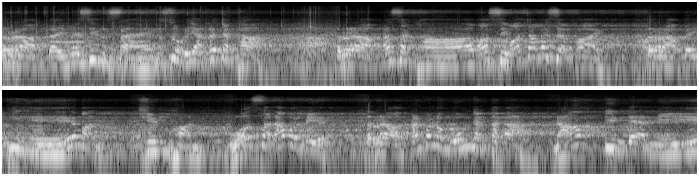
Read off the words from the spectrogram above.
ตราบใดไม่สิ้นแสงสุริยันและจันทราตราบนั้นศรัทธาพระศิวะจะไม่เสื่อมคลาย ตราบใดที่เหมัน ชิมหันวสนาบนเบียดตราบนั้นพระนมลุงยังตะงาน้ำดินแดนนี้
